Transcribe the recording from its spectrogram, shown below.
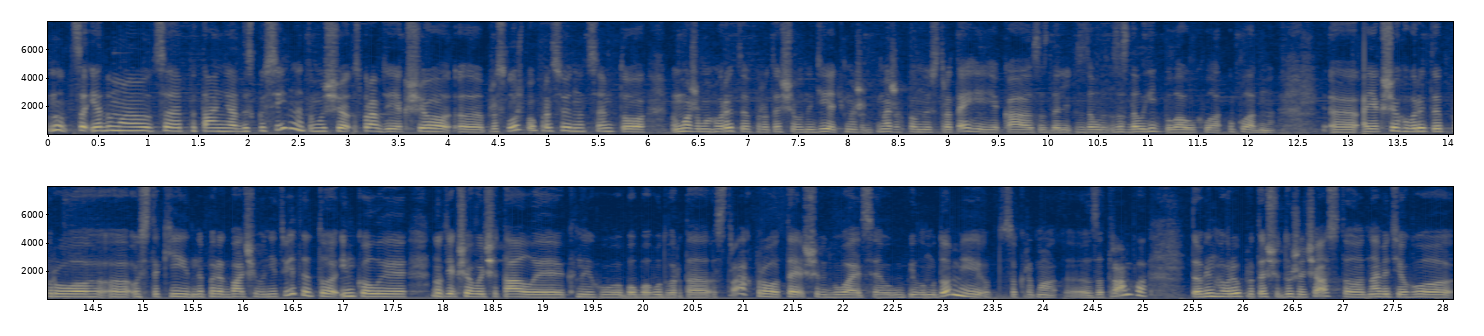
Ну, це я думаю, це питання дискусійне, тому що справді, якщо е, прес-служба працює над цим, то ми можемо говорити про те, що вони діють в межах, в межах певної стратегії, яка заздалегідь була укладена. Е, а якщо говорити про е, ось такі непередбачувані твіти, то інколи, ну якщо ви читали книгу Боба Вудварта Страх про те, що відбувається у Білому домі, от зокрема за Трампа, то він говорив про те, що дуже часто навіть його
